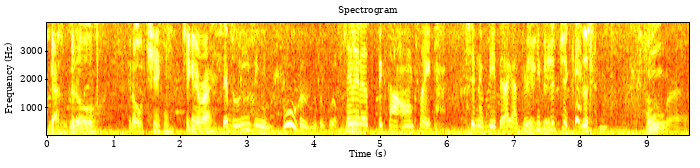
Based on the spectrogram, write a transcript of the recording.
We got some good old, good old chicken, chicken and rice. They believe in food. They let us fix our own plate. Should never did that. I got three Big, pieces big. of chicken.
